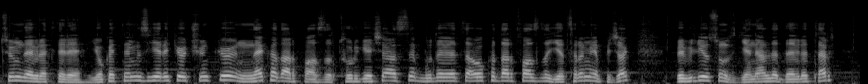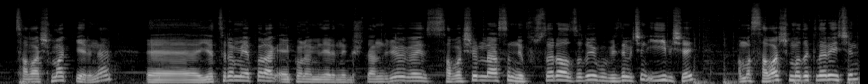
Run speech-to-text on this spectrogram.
tüm devletleri yok etmemiz gerekiyor. Çünkü ne kadar fazla tur geçerse bu devletler o kadar fazla yatırım yapacak. Ve biliyorsunuz genelde devletler savaşmak yerine e, yatırım yaparak ekonomilerini güçlendiriyor ve savaşırlarsa nüfusları azalıyor. Bu bizim için iyi bir şey. Ama savaşmadıkları için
